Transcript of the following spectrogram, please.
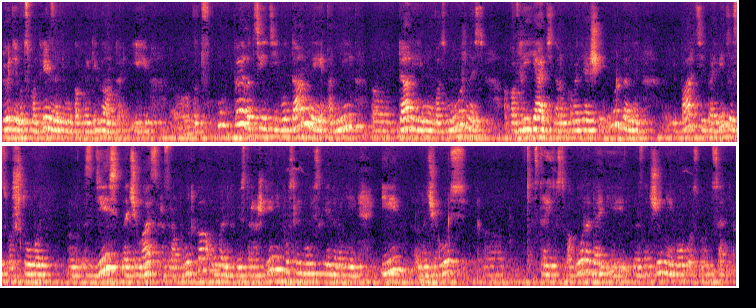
люди вот смотрели на него как на гиганта, и э, вот в купе вот все эти его данные, они э, дали ему возможность повлиять на руководящие органы и партии, и правительства, чтобы здесь началась разработка угольных месторождений после его исследований и началось э, строительство города и назначение его областным центром.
